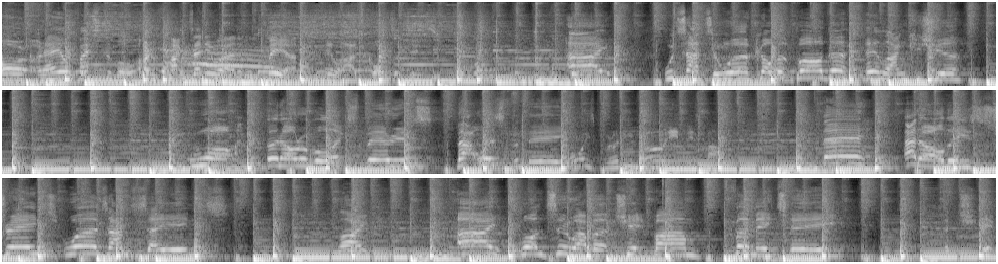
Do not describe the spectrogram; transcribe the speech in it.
or oh, oh, an ale festival, or in fact anywhere that has beer in large quantities. I once had to work over at border in Lancashire. What an horrible experience that was for me. Always bloody moaning this man. They had all these strange words and sayings. Like, I want to have a chip barm for me tea. A chip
